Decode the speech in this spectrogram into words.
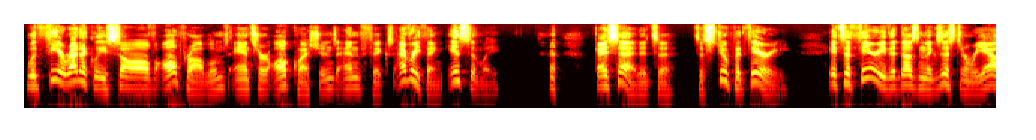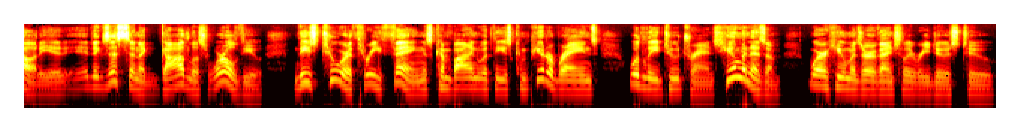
would theoretically solve all problems, answer all questions, and fix everything instantly. like I said, it's a, it's a stupid theory. It's a theory that doesn't exist in reality. It, it, exists in a godless worldview. These two or three things combined with these computer brains would lead to transhumanism, where humans are eventually reduced to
